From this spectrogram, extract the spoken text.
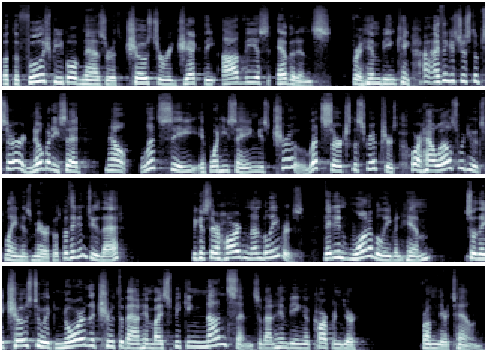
But the foolish people of Nazareth chose to reject the obvious evidence for him being king. I think it's just absurd. Nobody said, now, let's see if what he's saying is true. Let's search the scriptures. Or how else would you explain his miracles? But they didn't do that because they're hardened unbelievers. They didn't want to believe in him, so they chose to ignore the truth about him by speaking nonsense about him being a carpenter from their town.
